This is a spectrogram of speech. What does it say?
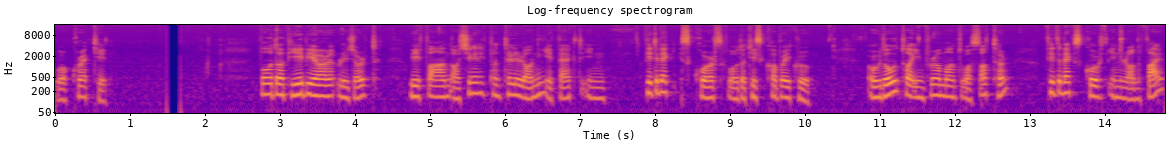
were corrected. For the behavioral result, we found a significantly learning effect in feedback scores for the discovery group. Although the improvement was subtle, feedback scores in round 5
